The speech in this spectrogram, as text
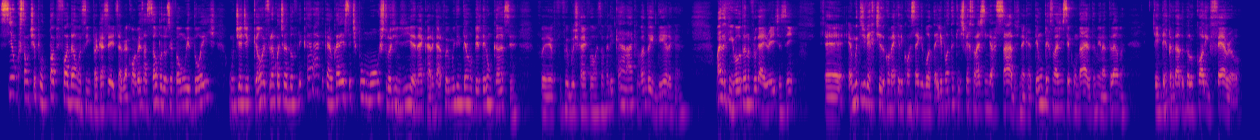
Cinco são, tipo, top fodão, assim, pra cacete, sabe? A Conversação, Poderoso Chefão 1 e 2, Um Dia de Cão e Franco Atirador. Eu falei, caraca, cara, o cara ia ser, tipo, um monstro hoje em dia, né, cara? O cara foi muito interrompido, ele teve um câncer. Foi, fui buscar a informação, falei, caraca, uma doideira, cara. Mas enfim, voltando pro Guy Ritchie, assim, é, é, muito divertido como é que ele consegue botar. Ele bota aqueles personagens engraçados, né, cara? Tem um personagem secundário também na trama, que é interpretado pelo Colin Farrell,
